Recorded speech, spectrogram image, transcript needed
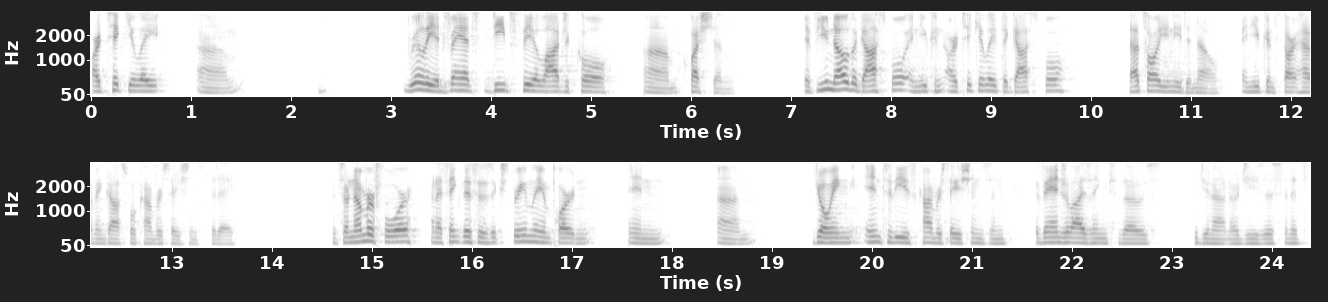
articulate um, really advanced, deep theological um, questions. If you know the gospel and you can articulate the gospel, that's all you need to know. And you can start having gospel conversations today. And so, number four, and I think this is extremely important in um, going into these conversations and evangelizing to those who do not know Jesus. And it's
